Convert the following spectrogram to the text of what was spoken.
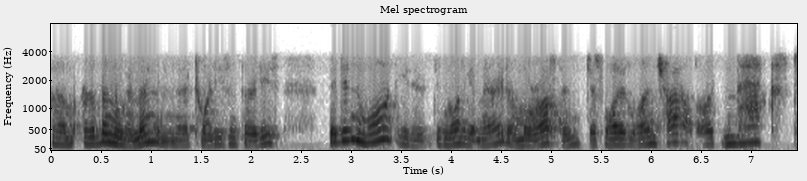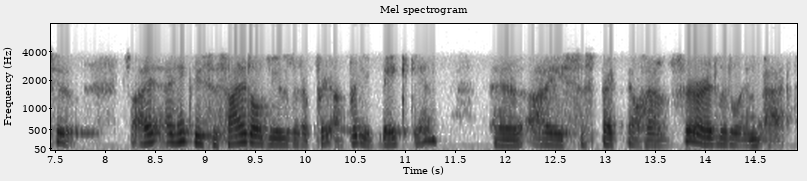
um, urban women in their 20s and 30s, they didn't want either didn't want to get married or more often just wanted one child or max two. So I, I think these societal views that are, pre- are pretty baked in, and I suspect they'll have very little impact.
